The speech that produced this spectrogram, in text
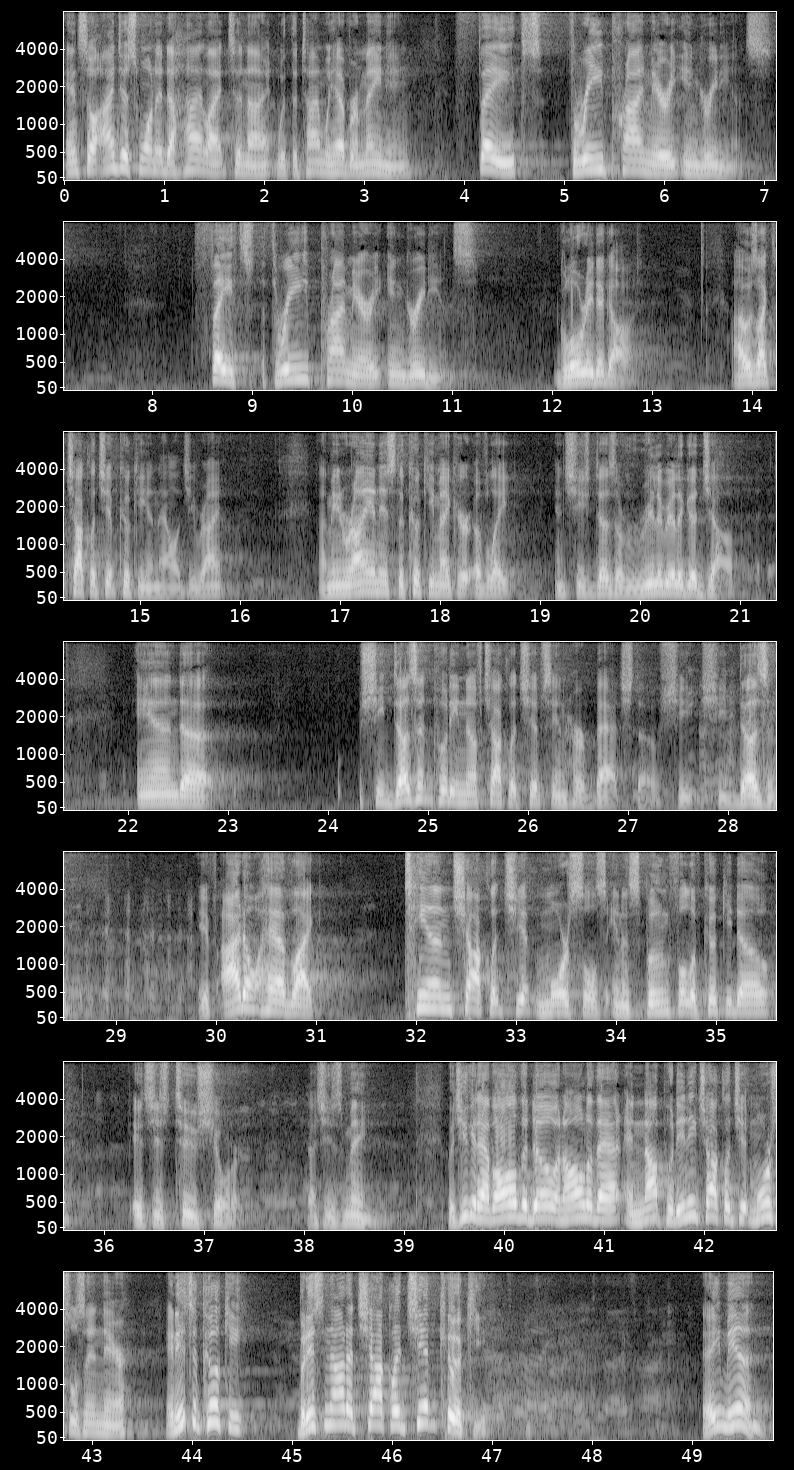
And so I just wanted to highlight tonight, with the time we have remaining, faith's three primary ingredients faith's three primary ingredients. Glory to God. I always like the chocolate chip cookie analogy, right? I mean, Ryan is the cookie maker of late, and she does a really, really good job. And uh, she doesn't put enough chocolate chips in her batch, though. She, she doesn't. If I don't have like 10 chocolate chip morsels in a spoonful of cookie dough, it's just too short. That's just me. But you could have all the dough and all of that and not put any chocolate chip morsels in there. And it's a cookie, but it's not a chocolate chip cookie. Amen.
